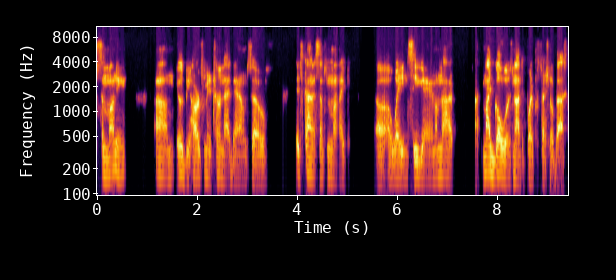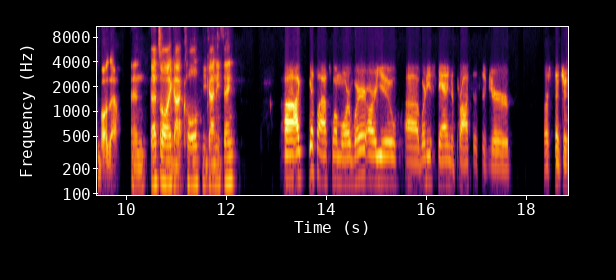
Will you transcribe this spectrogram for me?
some money. Um, it would be hard for me to turn that down. So it's kind of something like a, a wait and see game. I'm not. My goal is not to play professional basketball though. And that's all I got. Cole, you got anything? Uh, I guess I'll ask one more. Where are you? Uh, where do you stand in your process of your, or since your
